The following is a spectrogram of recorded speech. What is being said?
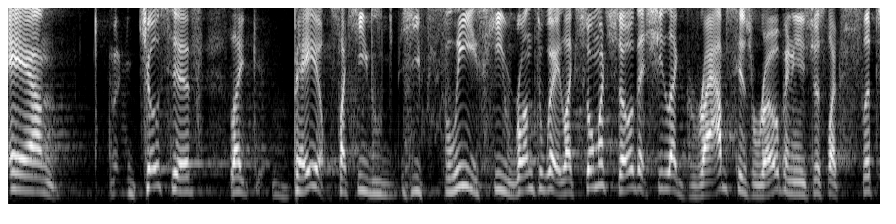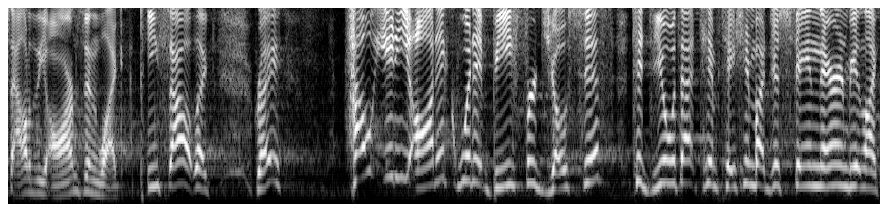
and Joseph like bails, like he he flees, he runs away, like so much so that she like grabs his robe and he's just like slips out of the arms and like peace out, like right. How idiotic would it be for Joseph to deal with that temptation by just staying there and being like,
